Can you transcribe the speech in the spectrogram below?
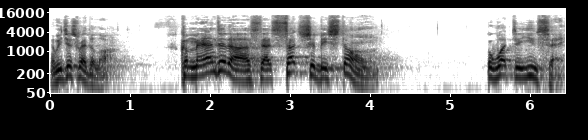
and we just read the law, commanded us that such should be stoned. But what do you say?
